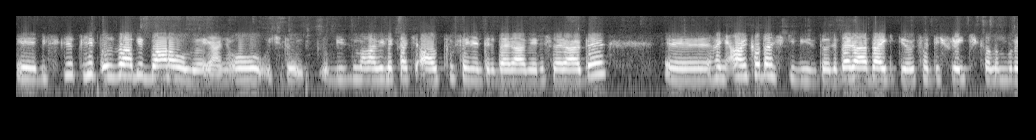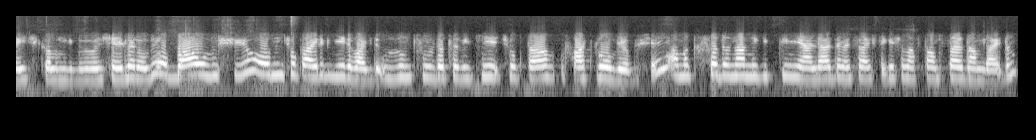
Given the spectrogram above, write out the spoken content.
e, bisiklet hep özel bir bağ oluyor. Yani o işte biz Mavi'yle kaç 6 senedir beraberiz herhalde. Ee, hani arkadaş gibiyiz böyle beraber gidiyoruz hadi şurayı çıkalım burayı çıkalım gibi böyle şeyler oluyor. O bağ oluşuyor onun çok ayrı bir yeri var. Bir de uzun turda tabii ki çok daha farklı oluyor bu şey. Ama kısa dönemde gittiğim yerlerde mesela işte geçen hafta Amsterdam'daydım.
